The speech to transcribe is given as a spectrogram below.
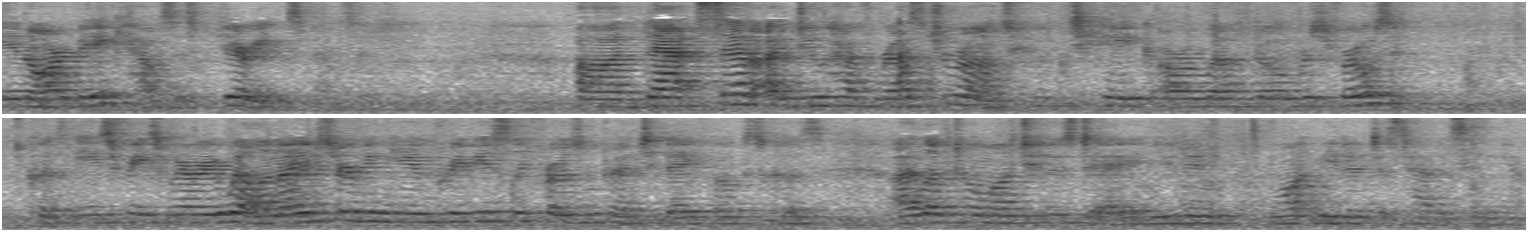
in our bakehouse is very expensive. Uh, that said, I do have restaurants who take our leftovers frozen because these freeze very well. And I am serving you previously frozen bread today, folks, because I left home on Tuesday and you didn't want me to just have it sitting out.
